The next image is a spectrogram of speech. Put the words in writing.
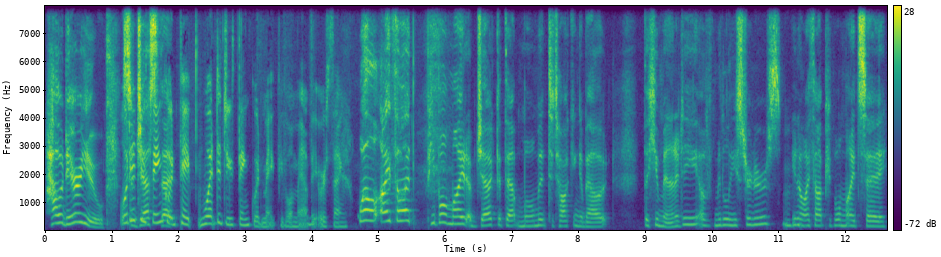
how dare you? What did you think that, would pay, What did you think would make people mad? That you were saying. Well, I thought people might object at that moment to talking about the humanity of Middle Easterners. Mm-hmm. You know, I thought people might say,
